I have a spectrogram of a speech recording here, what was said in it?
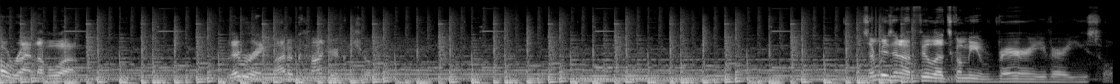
Alright, level up. Liberate mitochondria control. For some reason, I feel that's going to be very, very useful.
